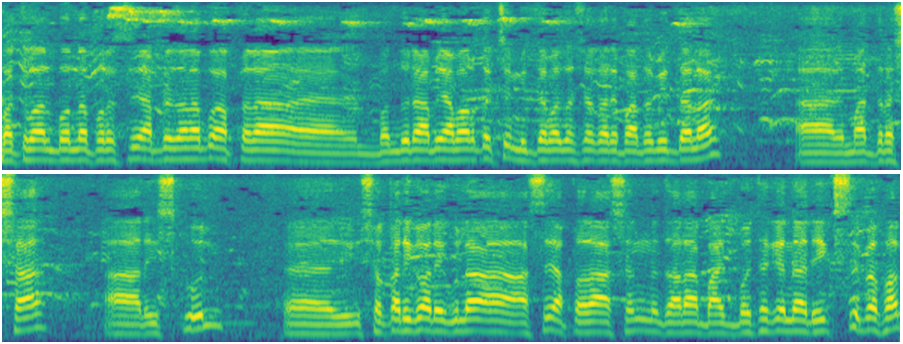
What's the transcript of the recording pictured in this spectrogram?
বর্তমান বন্যা পরিস্থিতি আপনি জানাব। আপনারা বন্ধুরা, আমি আমার কাছে মিদ্যাবাজার সরকারি প্রাথমিক বিদ্যালয়। আর মাদ্রাসা আর স্কুল আহ, সরকারি ঘর এগুলা আছে আপনারা আসেন যারা বাইক বই থেকে না রিক্সের ব্যাপার।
